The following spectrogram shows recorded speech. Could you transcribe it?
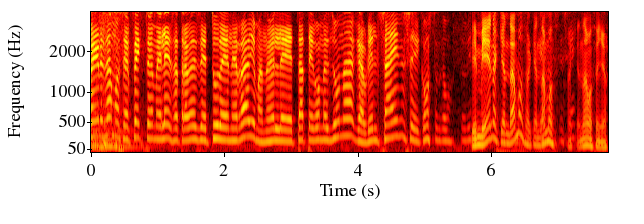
Regresamos a Efecto MLS a través de tu DN Radio. Manuel eh, Tate Gómez Luna, Gabriel Sainz. Eh, ¿Cómo estás, Gabo? bien? bien? aquí andamos, aquí andamos. Aquí andamos, señor.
